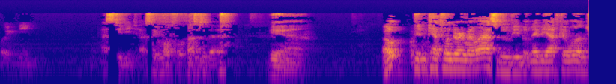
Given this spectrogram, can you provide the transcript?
like need STD testing multiple times a day. Yeah. Oh, didn't catch one during my last movie, but maybe after lunch.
